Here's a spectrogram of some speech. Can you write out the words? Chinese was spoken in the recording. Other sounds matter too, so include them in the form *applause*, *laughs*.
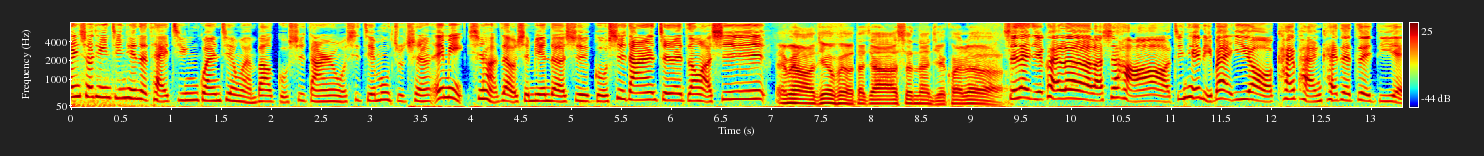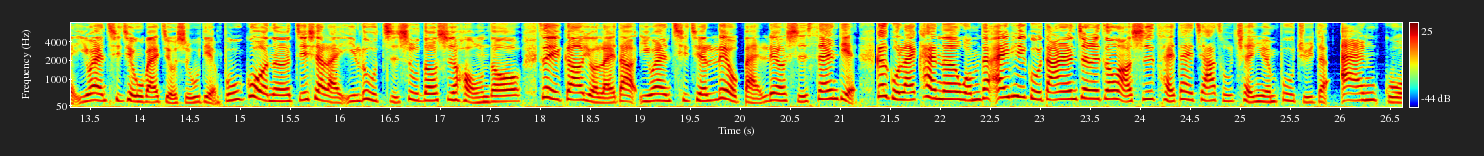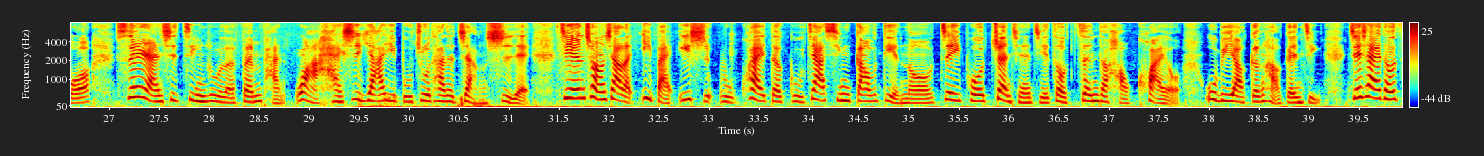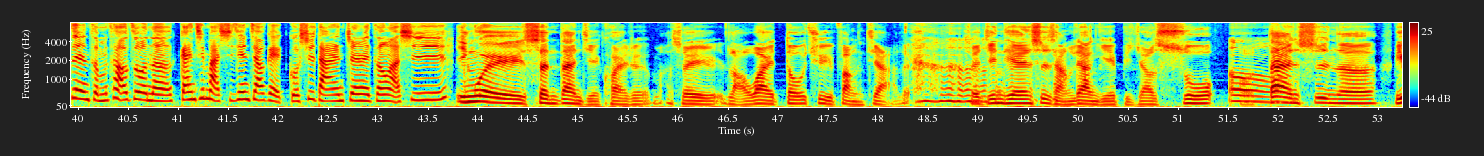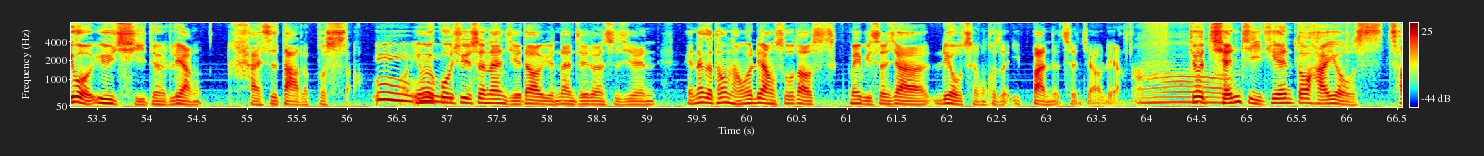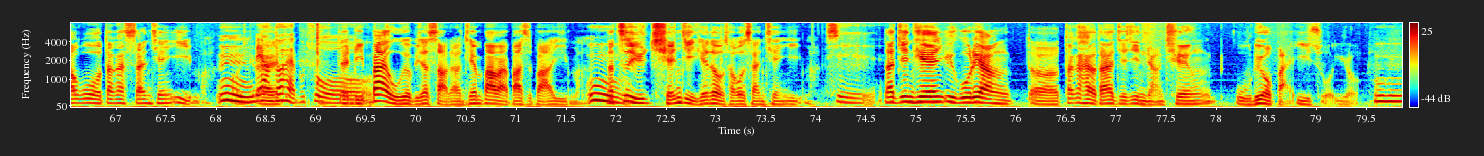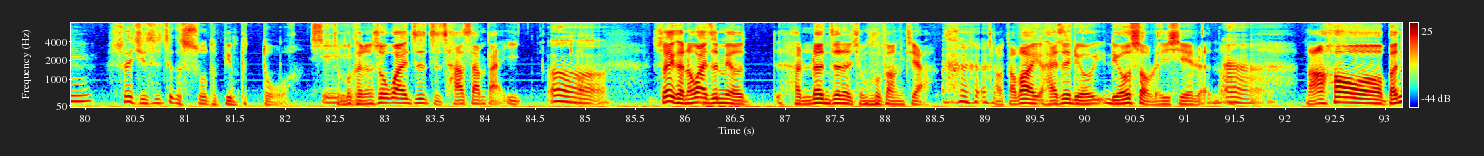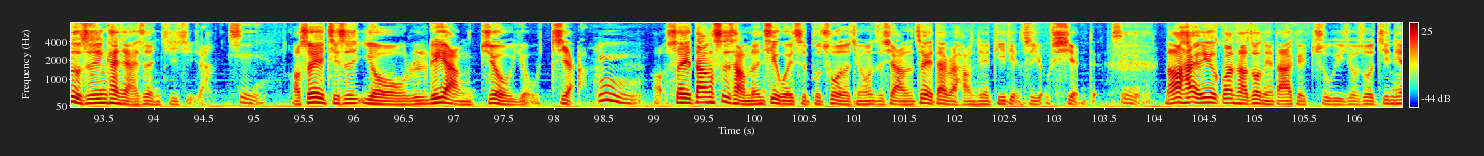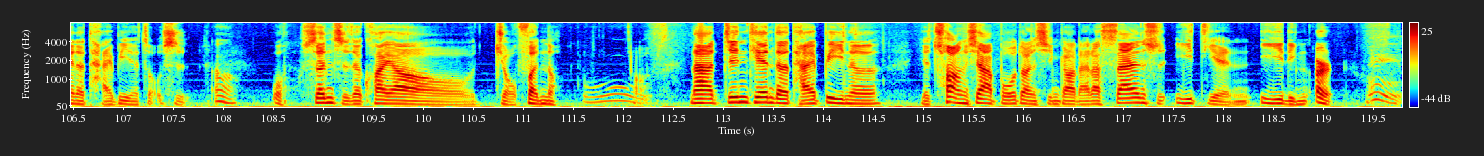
欢迎收听今天的财经关键晚报股市达人，我是节目主持人 Amy。现场在我身边的是股市达人郑瑞宗老师。Amy 好，听众朋友，大家圣诞节快乐！圣诞节快乐，老师好。今天礼拜一哦，开盘开在最低诶，一万七千五百九十五点。不过呢，接下来一路指数都是红的哦，最高有来到一万七千六百六十三点。个股来看呢，我们的 IP 股达人郑瑞宗老师才带家族成员布局的安国，虽然是进入了分盘，哇，还是压抑。不住它的涨势，哎，今天创下了一百一十五块的股价新高点哦，这一波赚钱的节奏真的好快哦，务必要跟好跟紧。接下来投资人怎么操作呢？赶紧把时间交给股市达人郑瑞宗老师。因为圣诞节快乐嘛，所以老外都去放假了，*laughs* 所以今天市场量也比较缩哦，但是呢，比我预期的量还是大了不少。嗯，因为过去圣诞节到元旦这段时间。哎，那个通常会量缩到 maybe 剩下六成或者一半的成交量哦，就前几天都还有超过大概三千亿嘛，嗯，量都还不错。对，礼拜五又比较少，两千八百八十八亿嘛。嗯，那至于前几天都有超过三千亿嘛，是。那今天预估量呃，大概还有大概接近两千五六百亿左右。嗯哼，所以其实这个说的并不多，是。怎么可能说外资只差三百亿？嗯，所以可能外资没有。很认真的全部放假啊，*laughs* 搞不好还是留留守了一些人哦。嗯，然后本土资金看起来还是很积极的，是。啊，所以其实有量就有价，嗯，好，所以当市场人气维持不错的情况之下呢，这也代表行情的低点是有限的，是。然后还有一个观察重点，大家可以注意，就是说今天的台币的走势，嗯，哦，升值的快要九分哦，哦，那今天的台币呢？也创下波段新高，来到三十一点一零二。嗯，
